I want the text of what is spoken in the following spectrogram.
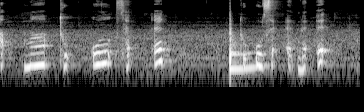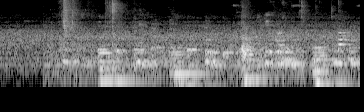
아, 하나, 둘, 셋, 넷. 둘, 셋, 넷. 옳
